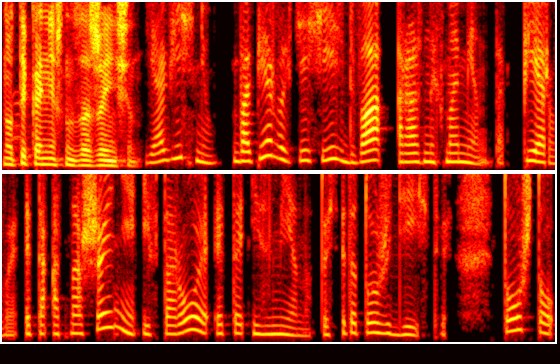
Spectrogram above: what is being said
Ну, ты, конечно, за женщин. Я объясню. Во-первых, здесь есть два разных момента. Первое – это отношения, и второе – это измена. То есть это тоже действие. То, что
